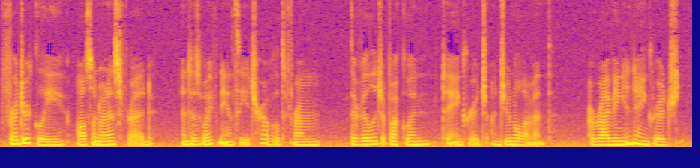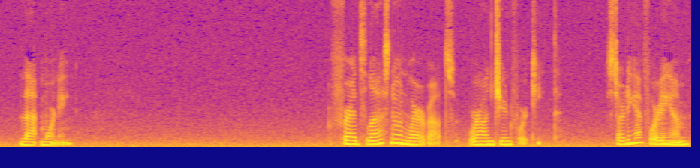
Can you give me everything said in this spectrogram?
Frederick Lee, also known as Fred, and his wife Nancy traveled from their village of Buckland to Anchorage on June 11th, arriving in Anchorage that morning. Fred's last known whereabouts were on June 14th. Starting at 4 a.m.,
